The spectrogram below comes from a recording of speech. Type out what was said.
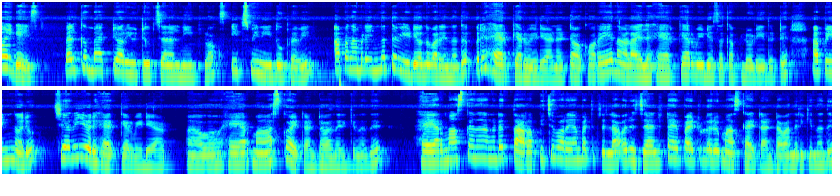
Hi guys welcome back to our YouTube channel Neeth vlogs it's me Neethu Praveen അപ്പോൾ നമ്മുടെ ഇന്നത്തെ വീഡിയോ എന്ന് പറയുന്നത് ഒരു ഹെയർ കെയർ വീഡിയോ ആണ് കേട്ടോ കുറേ നാളായാലും ഹെയർ കെയർ വീഡിയോസൊക്കെ അപ്ലോഡ് ചെയ്തിട്ട്. അപ്പോൾ ഇന്നൊരു ചെറിയൊരു ഹെയർ കെയർ വീഡിയോ ആണ്. ഹെയർ മാസ്കുമായിട്ടാണ് കേട്ടോ വന്നിരിക്കുന്നത്. ഹെയർ മാസ്ക് എന്ന് അങ്ങോട്ട് തറപ്പിച്ച് പറയാൻ പറ്റത്തില്ല. ഒരു ജെൽ ടൈപ്പ് ആയിട്ടുള്ളൊരു മാസ്ക് ആയിട്ടാണ് കേട്ടോ വന്നിരിക്കുന്നത്.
